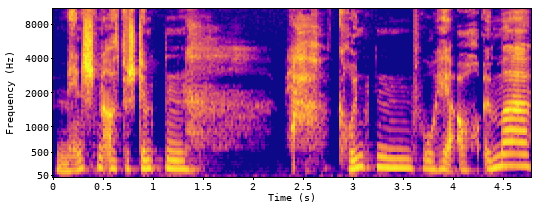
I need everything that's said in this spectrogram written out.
Menschen aus bestimmten ja, Gründen, woher auch immer,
